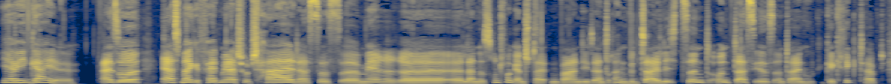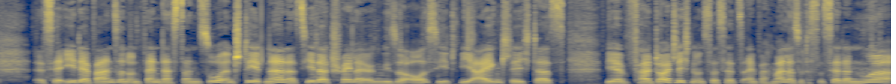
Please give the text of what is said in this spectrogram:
Ja, wie geil. Also erstmal gefällt mir ja total, dass das äh, mehrere äh, Landesrundfunkanstalten waren, die daran beteiligt sind und dass ihr es unter einen Hut gekriegt habt, ist ja eh der Wahnsinn. Und wenn das dann so entsteht, ne, dass jeder Trailer irgendwie so aussieht, wie eigentlich das, wir verdeutlichen uns das jetzt einfach mal, also das ist ja dann nur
